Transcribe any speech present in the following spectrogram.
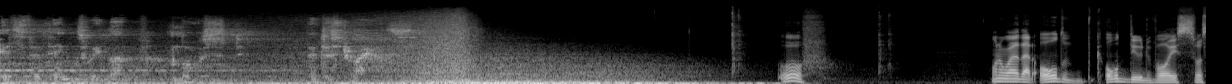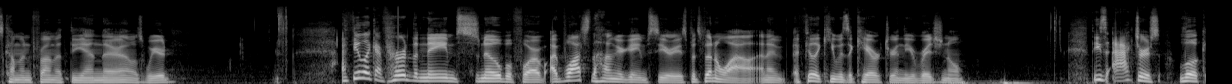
It's the things we love most that destroy us. Oof. Wonder where that old old dude voice was coming from at the end there. That was weird. I feel like I've heard the name Snow before. I've, I've watched the Hunger Games series, but it's been a while, and I, I feel like he was a character in the original. These actors look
